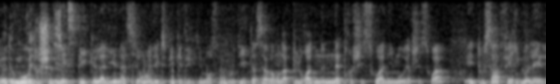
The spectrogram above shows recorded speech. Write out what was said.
et de mourir chez eux. Il explique l'aliénation, il explique effectivement ce que vous dites, à savoir on n'a plus le droit de naître chez soi ni mourir chez soi. Et tout ça fait rigoler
